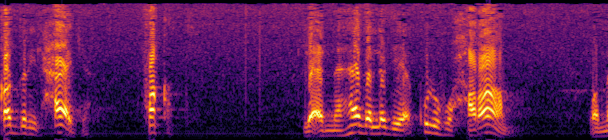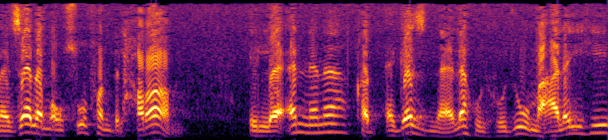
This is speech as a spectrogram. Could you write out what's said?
قدر الحاجة. فقط. لأن هذا الذي يأكله حرام وما زال موصوفا بالحرام إلا أننا قد أجزنا له الهجوم عليه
